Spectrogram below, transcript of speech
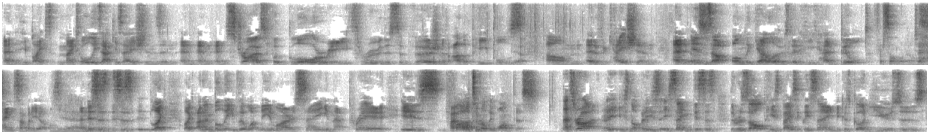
and he makes makes all these accusations and and, and, and strives for glory through the subversion of other people's um, edification and Yes. ends up on the gallows that he had built For someone else. to hang somebody else. Yeah. And this is this is like like I don't believe that what Nehemiah is saying in that prayer is I ultimately want this. That's right. Right. He's not, but he's, he's saying this is the result. He's basically saying because God uses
